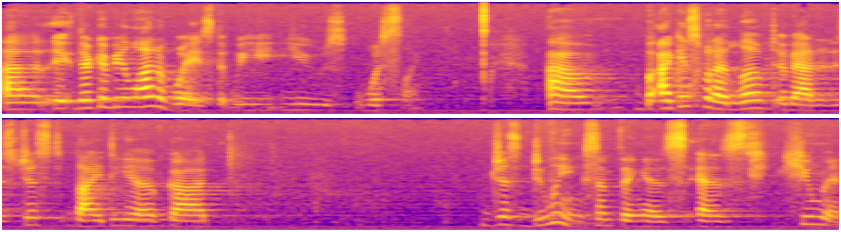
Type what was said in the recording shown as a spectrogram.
Uh, it- there can be a lot of ways that we use whistling. Um, but I guess what I loved about it is just the idea of God just doing something as, as human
